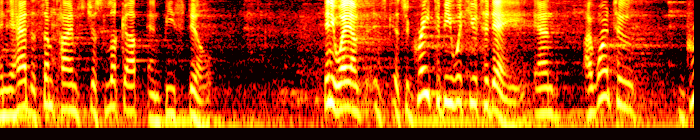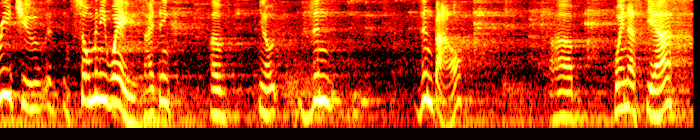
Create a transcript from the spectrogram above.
and you had to sometimes just look up and be still. Anyway, it's, it's great to be with you today, and I want to greet you in so many ways. I think of, you know, Zin, Zinbao, uh, Buenos dias,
